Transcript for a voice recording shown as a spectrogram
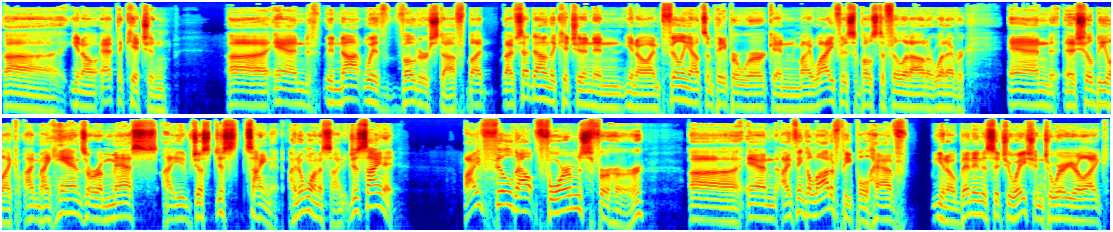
uh, you know, at the kitchen, uh, and not with voter stuff, but I've sat down in the kitchen, and you know, I'm filling out some paperwork, and my wife is supposed to fill it out or whatever, and uh, she'll be like, I, "My hands are a mess. I just just sign it. I don't want to sign it. Just sign it." I've filled out forms for her. Uh, and I think a lot of people have, you know, been in a situation to where you're like,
